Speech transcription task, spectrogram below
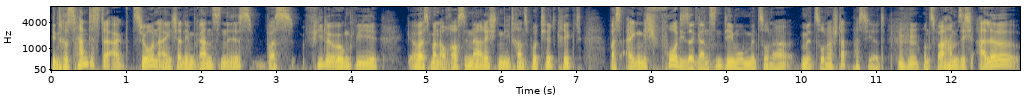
interessanteste Aktion eigentlich an dem Ganzen ist, was viele irgendwie, was man auch aus den Nachrichten nie transportiert kriegt, was eigentlich vor dieser ganzen Demo mit so einer, mit so einer Stadt passiert. Mhm. Und zwar haben sich alle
